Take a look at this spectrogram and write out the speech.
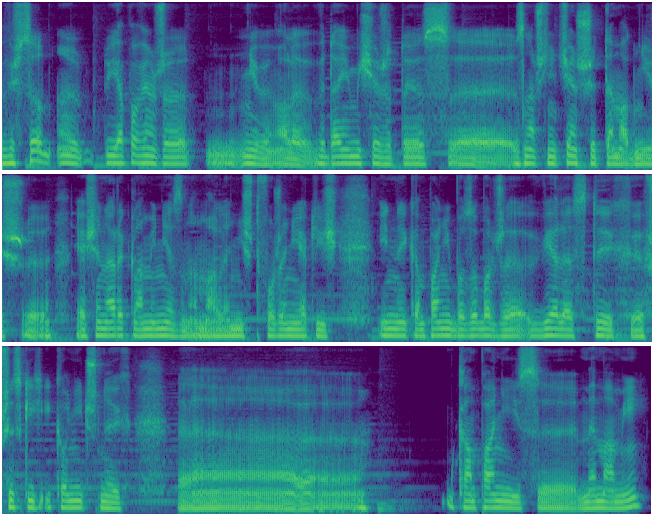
Wiesz co, ja powiem, że nie wiem, ale wydaje mi się, że to jest e, znacznie cięższy temat niż e, ja się na reklamie nie znam, ale niż tworzenie jakiejś innej kampanii, bo zobacz, że wiele z tych wszystkich ikonicznych e, kampanii z memami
